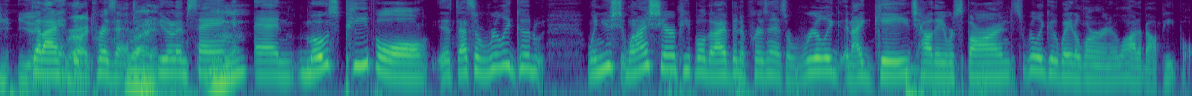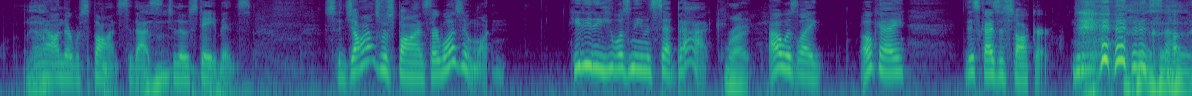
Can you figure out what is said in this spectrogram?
you, you- that I had been to prison. Right. You know what I'm saying? Mm-hmm. And most people, that's a really good. When you sh- when I share people that I've been to prison, it's a really and I gauge how they respond. It's a really good way to learn a lot about people and how and their response to that mm-hmm. to those statements. So John's response, there wasn't one. He didn't. He wasn't even set back. Right. I was like, okay, this guy's a stalker. so,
